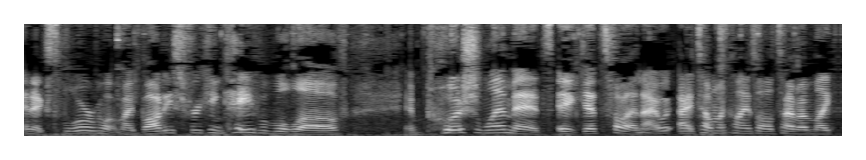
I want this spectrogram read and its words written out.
and explore what my body's freaking capable of and push limits, it gets fun. I, I tell my clients all the time, I'm like,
